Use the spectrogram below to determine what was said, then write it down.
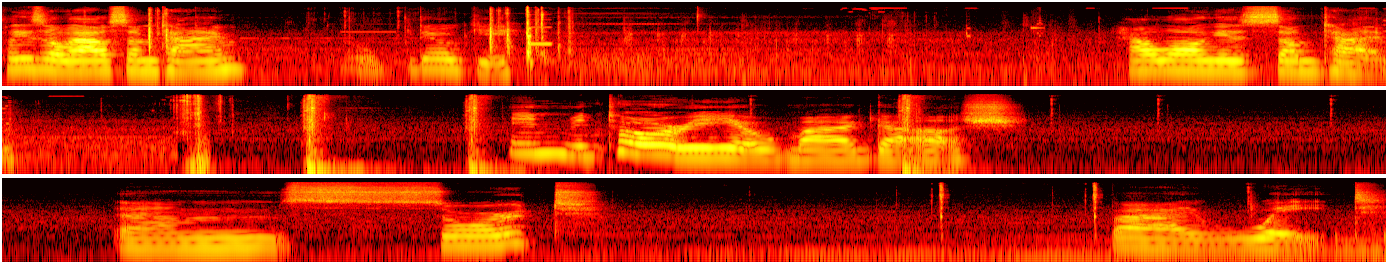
Please allow some time. Okie. How long is some time? Inventory, oh my gosh. Um, sort by weight.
